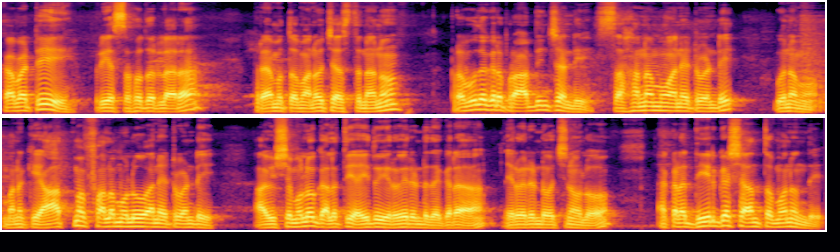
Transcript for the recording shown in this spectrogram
కాబట్టి ప్రియ సహోదరులారా ప్రేమతో మనవి చేస్తున్నాను. ప్రభు దగ్గర ప్రార్థించండి. సహనము అనేటువంటి గుణము మనకి ఆత్మ ఫలములు అనేటువంటి ఆ విషయంలో గలతి ఐదు ఇరవై రెండు దగ్గర ఇరవై రెండు వచనంలో అక్కడ దీర్ఘశాంతం అని ఉంది.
